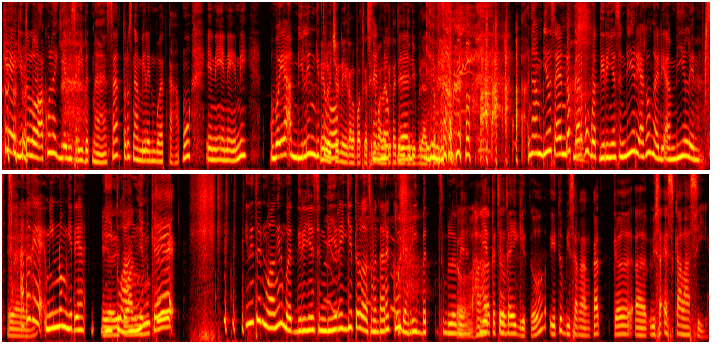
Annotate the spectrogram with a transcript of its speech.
kayak gitu loh Aku lagi habis ribet masak Terus ngambilin buat kamu Ini ini ini Boya ambilin Ini gitu loh lucu nih kalau podcast ini malah Sendok kita jadi jadi berantem. Ngambil sendok garpu buat dirinya sendiri Aku nggak diambilin Iya, Atau iya. kayak minum gitu ya Iya, Dituangin kek. kek Ini tuh nuangin buat dirinya sendiri gitu loh Sementara gue udah ribet sebelumnya hal-hal Gitu. kecil kayak gitu itu bisa ngangkat ke eh, bisa eskalasi.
